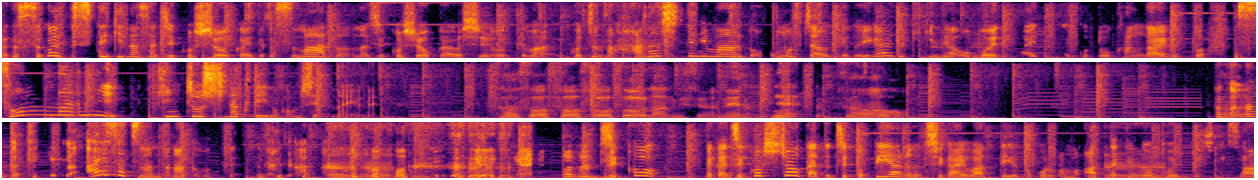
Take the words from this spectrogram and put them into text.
なんかすごい素敵なさ自己紹介とかスマートな自己紹介をしようってまあこっちのさ、うん話し手に回ると思っちゃうけど意外と聞き手は覚えてないってことを考えると、そんなに緊張しなくていいのかもしれないよね。そうそうそうそうそうなんですよね。ねそう。だからなんか結局挨拶なんだなと思って。なんか。本当自己だから自己紹介と自己 PR の違いはっていうところもあったけど、うん。問いとしてさ、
